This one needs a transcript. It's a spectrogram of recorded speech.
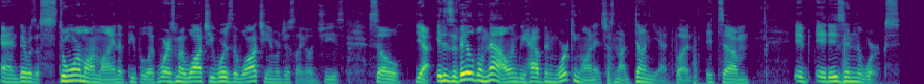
and there was a storm online of people like where's my watchy where's the watchy and we're just like oh geez so yeah it is available now and we have been working on it. It's just not done yet but it's um it, it is in the works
